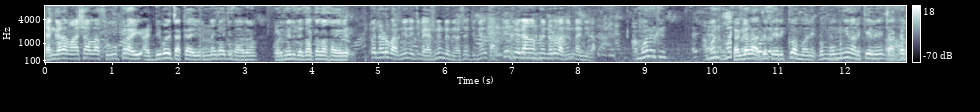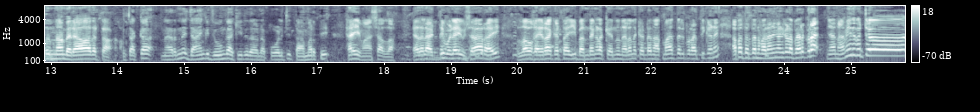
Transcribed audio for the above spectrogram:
ചങ്കള മാഷാല്ല സൂപ്പറായി അടിപൊളി ചക്കായി ഉണ്ണങ്കാച്ചി സാധനം കൊടുന്നേൽ ജസാക്കള്ള ഹയർ ഇപ്പൊ എന്നോട് പറഞ്ഞു ചേച്ചി വരണുണ്ടെന്ന്. പക്ഷെ ഇങ്ങനെ തക്കേറ്റ് വരാന്ന് പറഞ്ഞു എന്നോട് പറഞ്ഞിട്ടുണ്ടായിരുന്നില്ല. അമ്മോനെടുക്ക് അത് ശരിക്കും അമ്മോന്. ഇപ്പൊ മുങ്ങി നടക്കിയതിന് ചക്ക തിന്നാൻ വരാതട്ടാ. ചക്ക നിറഞ്ഞ് ജാങ്ക് ജൂങ്കാക്കിയിട്ട് ഇതാണ്ട പൊളിച്ച് തമർത്തി. ഹൈ മാഷാല്ല. ഏതായാലും അടിപൊളിയായി ഉഷാറായി. അള്ളാഹു ഹൈറാക്കട്ടെ ഈ ബന്ധങ്ങളൊക്കെ എന്ന് നിലനിൽക്കട്ടെ എന്ന് ആത്മാർത്ഥത്തിൽ പ്രാർത്ഥിക്കണേ. അപ്പൊ തന്നെ വരാൻ കാണിക്കുള്ള പേർക്കുറ ഞാൻ ഹമീദ് കുറ്റൂർ.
